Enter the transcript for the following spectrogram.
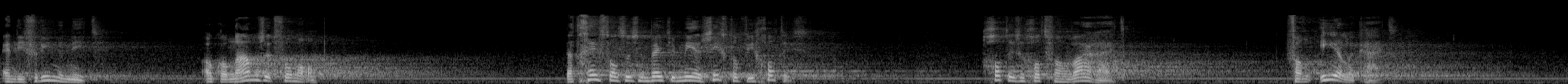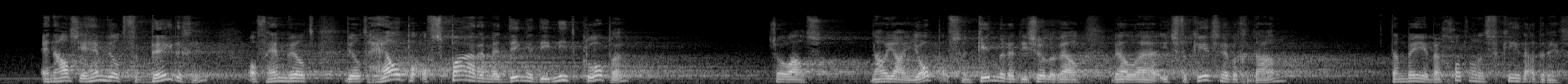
En die vrienden niet. Ook al namen ze het voor me op. Dat geeft ons dus een beetje meer zicht op wie God is. God is een God van waarheid. Van eerlijkheid. En als je Hem wilt verdedigen, of Hem wilt, wilt helpen of sparen met dingen die niet kloppen, zoals, nou ja, Job of zijn kinderen, die zullen wel, wel uh, iets verkeerds hebben gedaan, dan ben je bij God aan het verkeerde adres.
